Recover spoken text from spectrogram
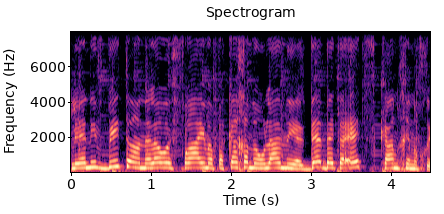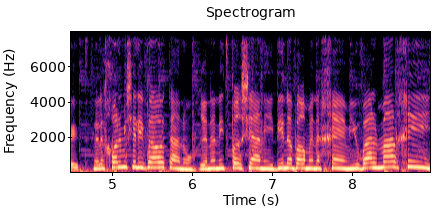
ליניב ביטון, הלו אפרים, הפקח המעולן מילדי בית העץ, כאן חינוכית. ולכל מי שליווה אותנו, רננית פרשני, דינה בר מנחם, יובל מלכי.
